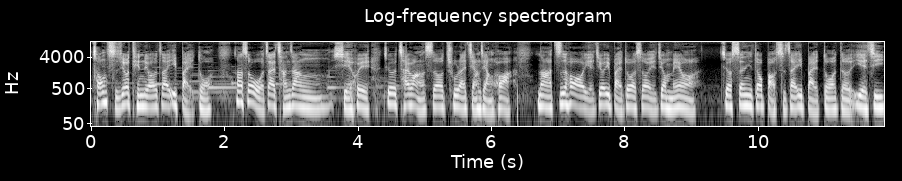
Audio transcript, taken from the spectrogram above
从此就停留在一百多。那时候我在残障协会就采访的时候出来讲讲话，那之后也就一百多的时候也就没有，就生意都保持在一百多的业绩。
